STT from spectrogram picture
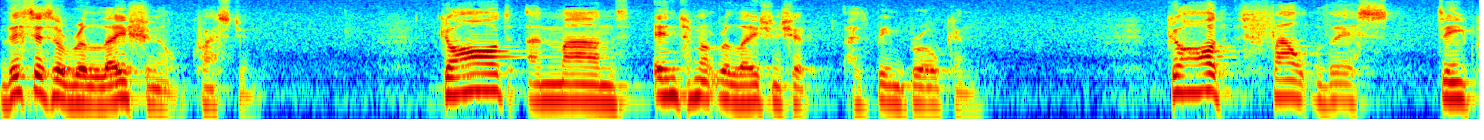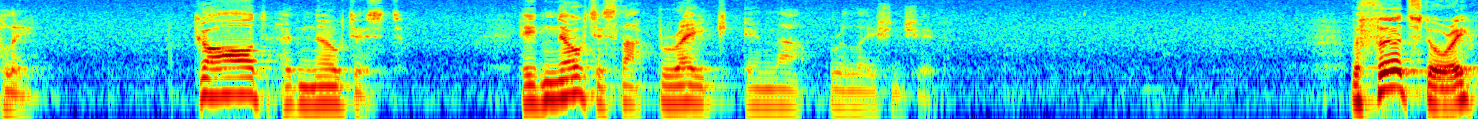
this is a relational question. God and man's intimate relationship has been broken. God felt this deeply. God had noticed. He'd noticed that break in that relationship. The third story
